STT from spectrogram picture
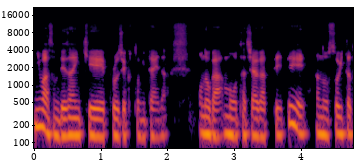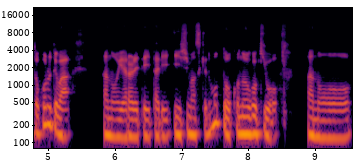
にはそのデザイン系プロジェクトみたいなものがもう立ち上がっていてあのそういったところではあのやられていたりしますけどもっとこの動きをあの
